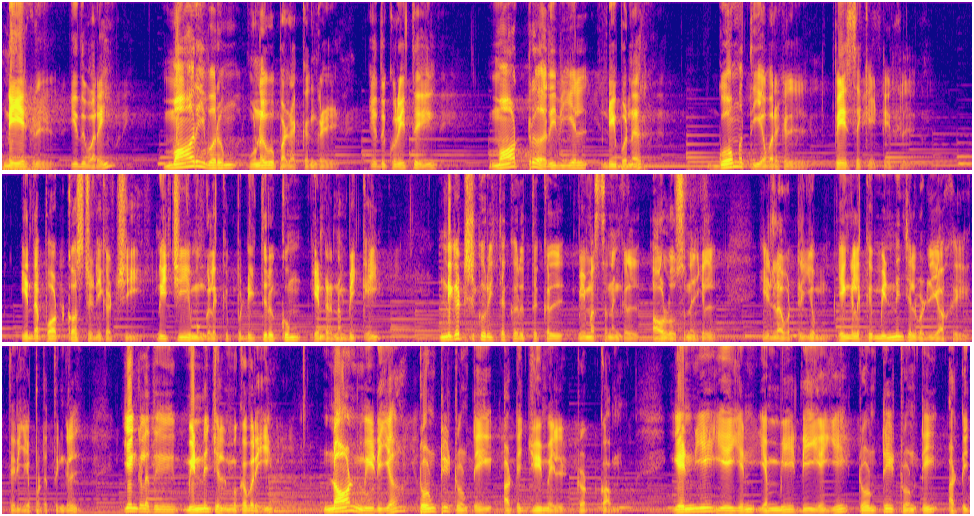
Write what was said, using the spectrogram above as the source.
நேர்கள் இதுவரை மாறி வரும் உணவு பழக்கங்கள். இது குறித்து மாற்று அறிவியல் நிபுணர் கோமதி அவர்கள் பேச கேட்டீர்கள். இந்த பாட்காஸ்ட் நிகழ்ச்சி நிச்சயம் உங்களுக்கு பிடித்திருக்கும் என்ற நம்பிக்கை. நிகழ்ச்சி குறித்த கருத்துக்கள் விமர்சனங்கள் ஆலோசனைகள் எல்லாவற்றையும் எங்களுக்கு மின்னஞ்சல் வழியாக தெரியப்படுத்துங்கள். எங்களது மின்னஞ்சல் முகவரி Naan media twenty twenty at Gmail dot com N A A N M E D I A twenty twenty at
